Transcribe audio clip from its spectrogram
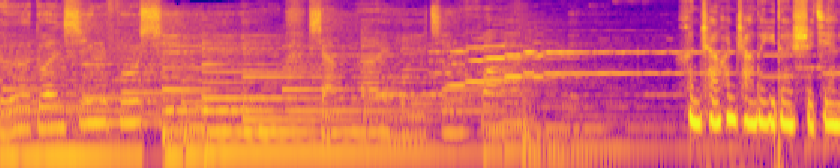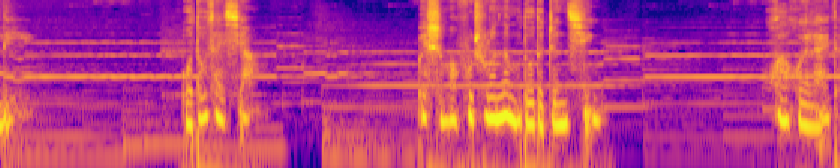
割断幸福喜，相爱已经幻。很长很长的一段时间里，我都在想，为什么付出了那么多的真情，换回来的？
